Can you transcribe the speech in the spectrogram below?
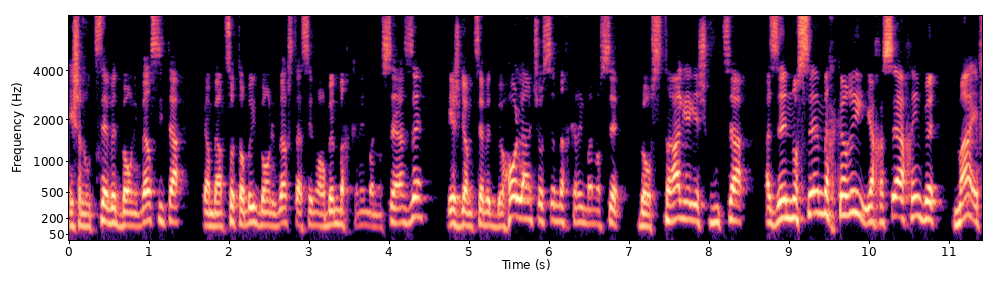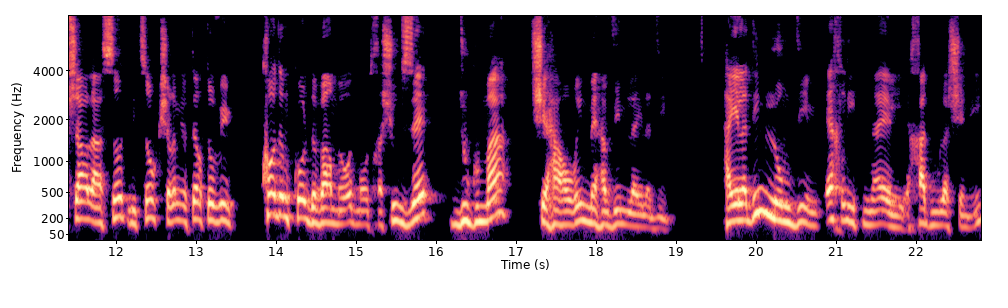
יש לנו צוות באוניברסיטה גם בארצות הברית באוניברסיטה עשינו הרבה מחקרים בנושא הזה. יש גם צוות בהולנד שעושה מחקרים בנושא באוסטרליה יש קבוצה. אז זה נושא מחקרי יחסי אחים ומה אפשר לעשות ליצור קשרים יותר טובים. קודם כל דבר מאוד מאוד חשוב זה דוגמה שההורים מהווים לילדים. הילדים לומדים איך להתנהל אחד מול השני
